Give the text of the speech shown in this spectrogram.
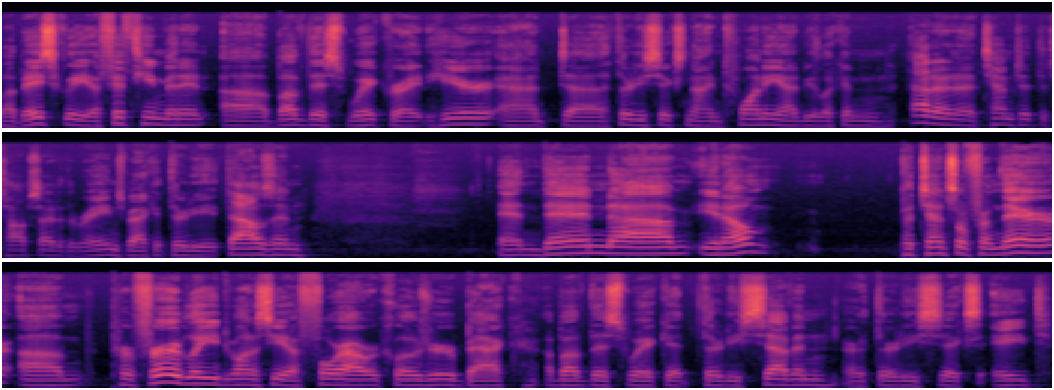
But basically, a 15 minute uh, above this wick right here at uh, 36,920, I'd be looking at an attempt at the top side of the range back at 38,000. And then, um, you know, potential from there. Um, preferably, you'd want to see a four hour closure back above this wick at 37 or 36.8.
